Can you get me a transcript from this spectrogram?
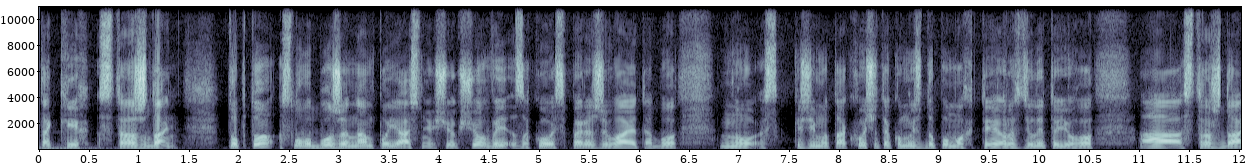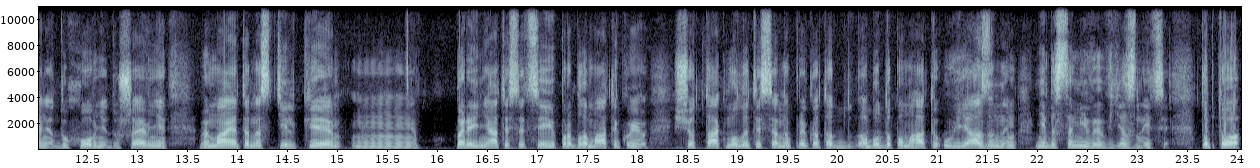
таких страждань. Тобто, слово Боже нам пояснює, що якщо ви за когось переживаєте, або, ну, скажімо так, хочете комусь допомогти, розділити його а, страждання, духовні, душевні, ви маєте настільки м, перейнятися цією проблематикою, що так молитися, наприклад, або допомагати ув'язаним, ніби самі ви в'язниці. Тобто,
